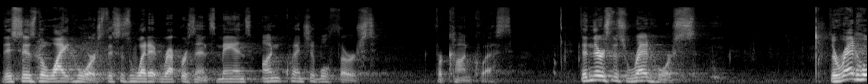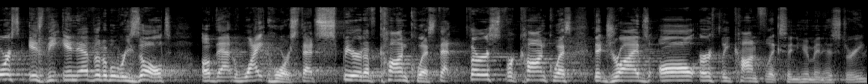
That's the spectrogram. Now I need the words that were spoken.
This is the white horse. This is what it represents man's unquenchable thirst for conquest. Then there's this red horse. The red horse is the inevitable result of that white horse, that spirit of conquest, that thirst for conquest that drives all earthly conflicts in human history.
